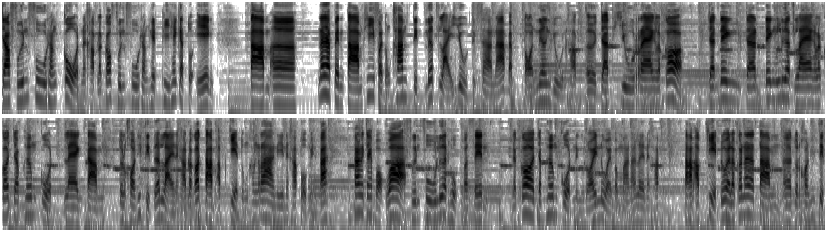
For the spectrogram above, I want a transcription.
จะฟื้นฟูทั้งโกรธนะครับแล้วก็ฟื้นฟูทั้ง HP ให้กับตัวเอง ตามเอ่อน่าจะเป็นตามที่ฝ่ายตรงข้ามติดเลือดไหลอยู่ติดสถานะแบบต่อเนื่องอยู่นะครับเออจะคิวแรงแล้วก็ จะเด้งจะเด้งเลือดแรง แล้วก็จะเพิ่มโกรธแรงตามตัวละครที่ติดเลือดไหลนะครับแล้วก็ตามอัปเกรดตรงข้างล่างนี้นะครับผมเห็นปะข้างจะบอกว่าฟื้นฟูเลือด 6%แล้วก็จะเพิ่มโกรธ100 หน่วยประมาณนั้นเลยนะครับตามอัปเกรดด้วยแล้วก็น่าจะตามเอ่อตัวละครที่ติด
